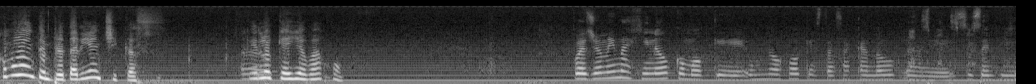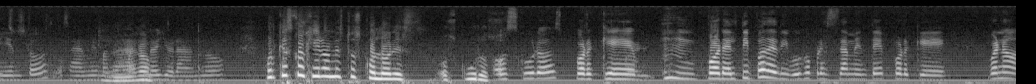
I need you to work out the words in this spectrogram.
¿Cómo lo interpretarían, chicas? ¿Qué es lo que hay abajo? Pues yo me imagino como que un ojo que está sacando eh, sus sentimientos, o sea, me imagino llorando. ¿Por qué escogieron estos colores oscuros? Oscuros porque por el tipo de dibujo precisamente porque bueno,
